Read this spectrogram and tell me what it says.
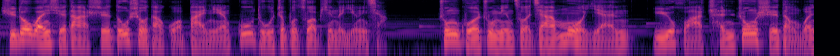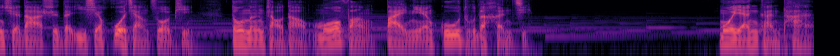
许多文学大师都受到过《百年孤独》这部作品的影响。中国著名作家莫言、余华、陈忠实等文学大师的一些获奖作品，都能找到模仿《百年孤独》的痕迹。莫言感叹：“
